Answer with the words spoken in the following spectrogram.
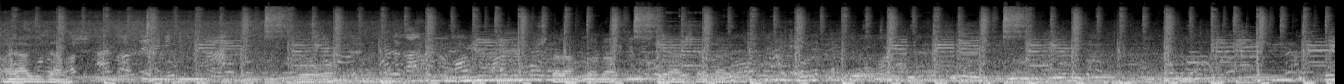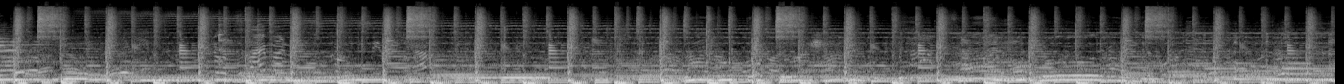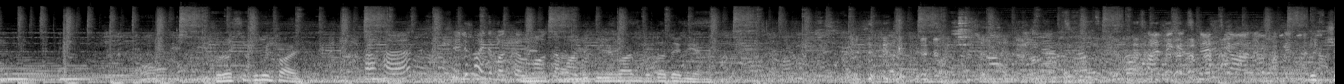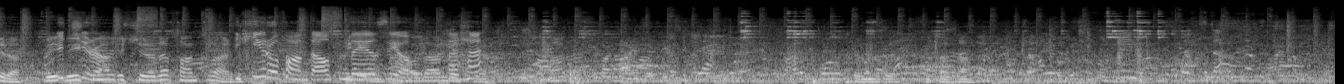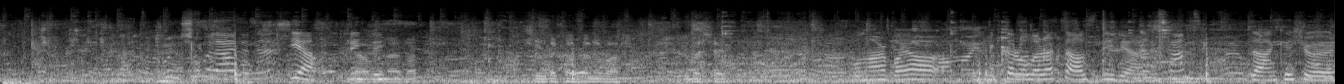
Bayağı güzelmiş. Oo. Şu tarafta da diğer şeyler var. Glühwein. Aha. Şerif hadi bakalım o zaman. Hadi bir Glühwein burada deneyelim. Üç euro. Bir, Üç büyük euro. ihtimal 3 euroda fantı vardı. 2 euro fanta altında yazıyor. O zaman 5 Aha. Kırmızı bir kazan. Ya, bunlar bak. Şurada kazanı var. Bu da şey. Bunlar bayağı miktar olarak da az değil yani. Danke schön.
